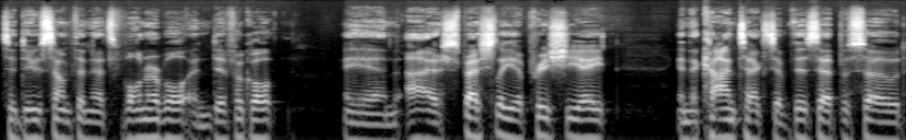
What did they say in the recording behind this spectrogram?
to do something that's vulnerable and difficult, and I especially appreciate in the context of this episode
